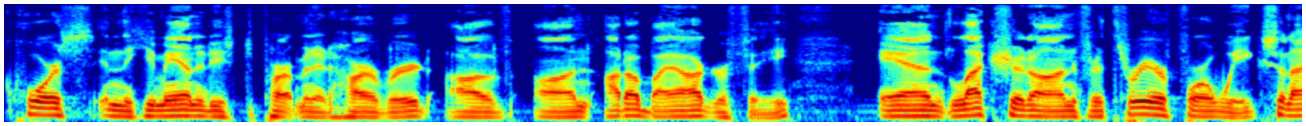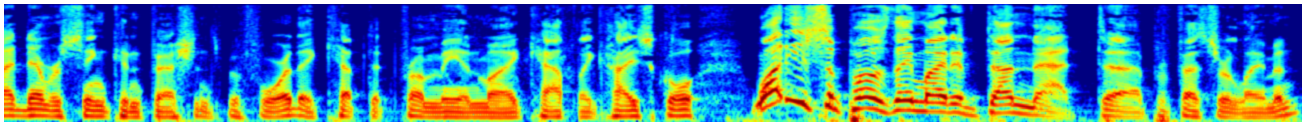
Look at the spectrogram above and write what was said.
course in the humanities department at Harvard of on autobiography, and lectured on for three or four weeks. And I'd never seen confessions before. They kept it from me in my Catholic high school. Why do you suppose they might have done that, uh, Professor Lehman?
